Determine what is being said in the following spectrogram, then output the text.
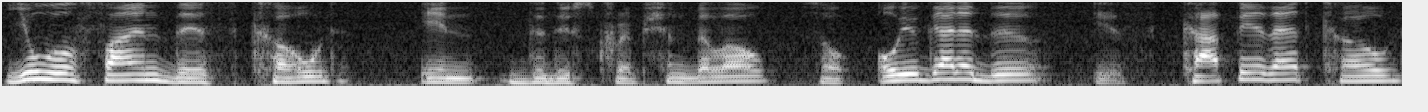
You will find this code in the description below. So all you gotta do is copy that code,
